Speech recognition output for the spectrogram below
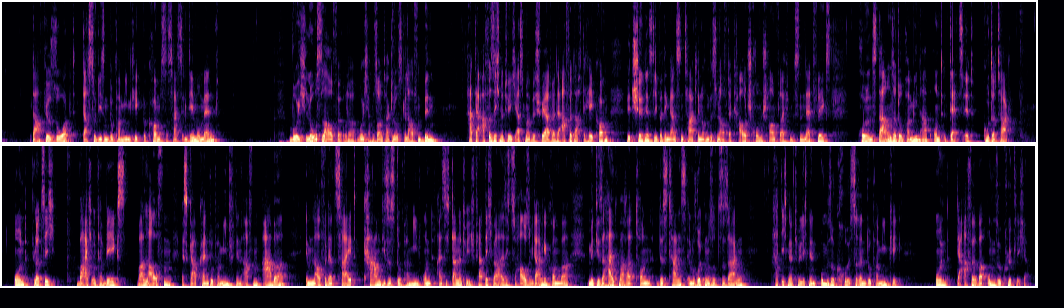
dafür sorgt, dass du diesen Dopaminkick bekommst. Das heißt, in dem Moment, wo ich loslaufe oder wo ich am Sonntag losgelaufen bin, hat der Affe sich natürlich erstmal beschwert, weil der Affe dachte, hey komm, wir chillen jetzt lieber den ganzen Tag hier noch ein bisschen auf der Couch rum, schauen vielleicht ein bisschen Netflix, holen uns da unser Dopamin ab und that's it. Guter Tag. Und plötzlich war ich unterwegs, war laufen, es gab kein Dopamin für den Affen, aber im Laufe der Zeit kam dieses Dopamin. Und als ich dann natürlich fertig war, als ich zu Hause wieder angekommen war, mit dieser Halbmarathon-Distanz im Rücken sozusagen, hatte ich natürlich einen umso größeren Dopaminkick. Und der Affe war umso glücklicher.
